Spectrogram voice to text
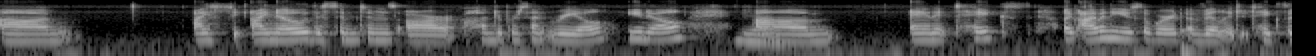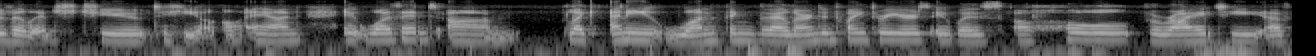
um, I, th- I know the symptoms are 100% real, you know, yeah. um, and it takes like i'm going to use the word a village it takes a village to to heal and it wasn't um like any one thing that I learned in 23 years. It was a whole variety of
